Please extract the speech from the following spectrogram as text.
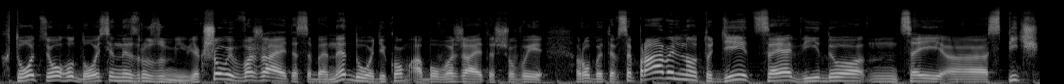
хто цього досі не зрозумів. Якщо ви вважаєте себе не додіком або вважаєте, що ви робите все правильно, тоді це відео, цей е, спіч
